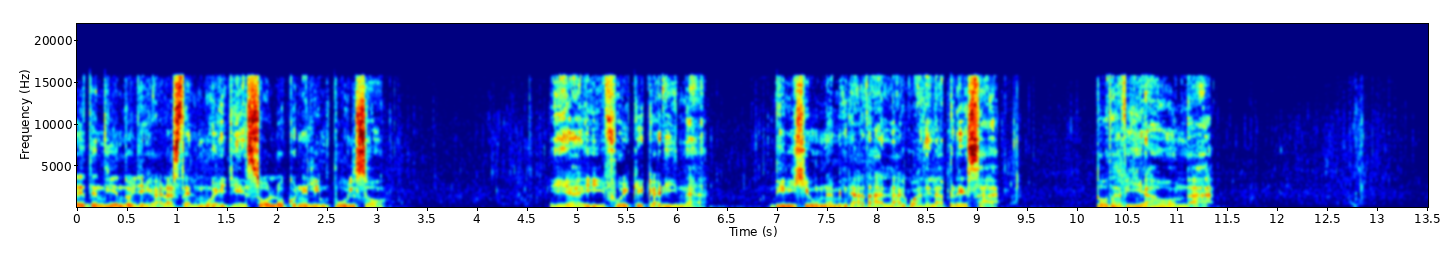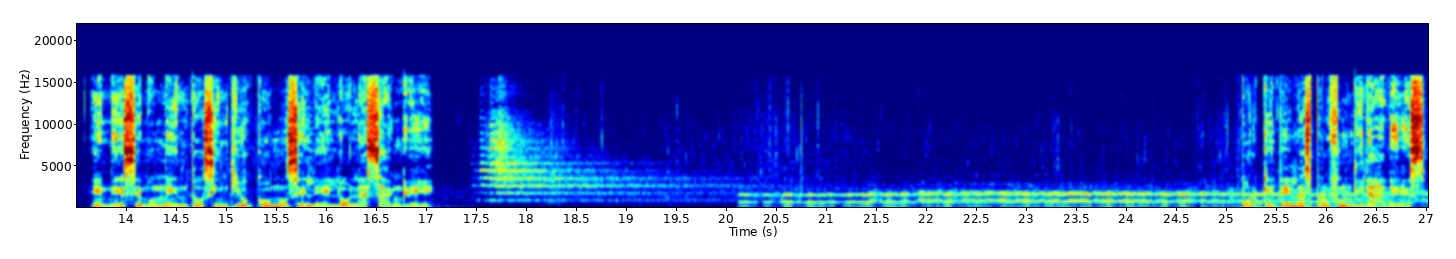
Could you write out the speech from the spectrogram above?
pretendiendo llegar hasta el muelle solo con el impulso. Y ahí fue que Karina dirigió una mirada al agua de la presa, todavía honda. En ese momento sintió cómo se le heló la sangre. porque de las profundidades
